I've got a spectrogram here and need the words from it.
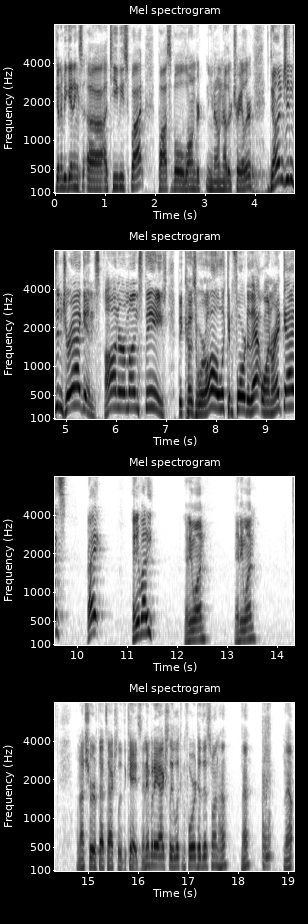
going to be getting uh, a TV spot, possible longer, you know, another trailer. Dungeons and Dragons, Honor Amongst Thieves, because we're all looking forward to that one, right, guys? Right? Anybody? Anyone? Anyone? I'm not sure if that's actually the case. Anybody actually looking forward to this one, huh? No? No?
